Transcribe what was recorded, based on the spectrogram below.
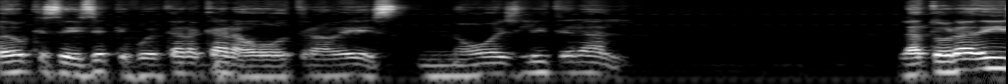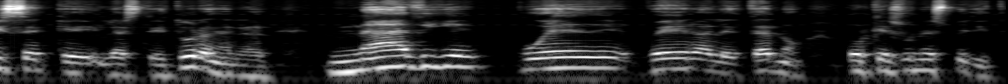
Dado que se dice que fue cara a cara otra vez, no es literal. La Torah dice que la escritura en general, nadie puede ver al Eterno porque es un espíritu.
